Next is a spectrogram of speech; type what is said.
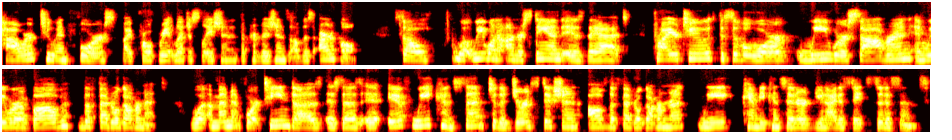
power to enforce by appropriate legislation the provisions of this article. So what we want to understand is that prior to the Civil War, we were sovereign and we were above the federal government. What Amendment 14 does is says if we consent to the jurisdiction of the federal government, we can be considered United States citizens.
